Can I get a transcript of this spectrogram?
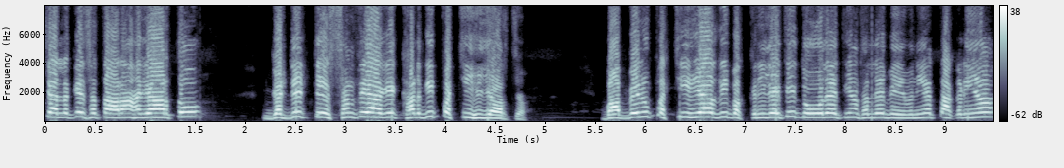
ਚੱਲ ਕੇ 17000 ਤੋਂ ਗੱਡੀ ਸਟੇਸ਼ਨ ਤੇ ਆ ਕੇ ਖੜ ਗਈ 25000 ਚ। ਬਾਬੇ ਨੂੰ 25000 ਦੀ ਬੱਕਰੀ ਲੈਤੀ ਦੋ ਲੈਤੀਆਂ ਥੱਲੇ ਮੇਵਨੀਆਂ ਤਕੜੀਆਂ।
